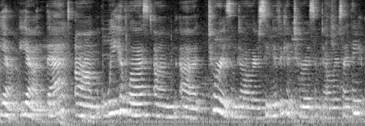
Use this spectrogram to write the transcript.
Yeah, yeah, that, um, we have lost, um, uh, tourism dollars, significant tourism dollars. I think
